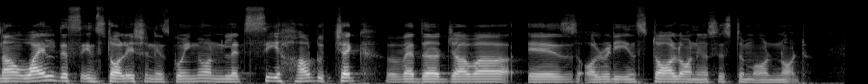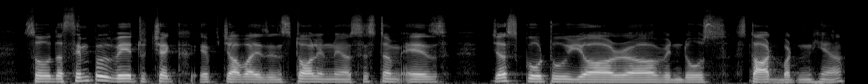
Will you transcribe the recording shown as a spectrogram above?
Now while this installation is going on, let's see how to check whether Java is already installed on your system or not. So the simple way to check if Java is installed in your system is just go to your uh, Windows start button here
